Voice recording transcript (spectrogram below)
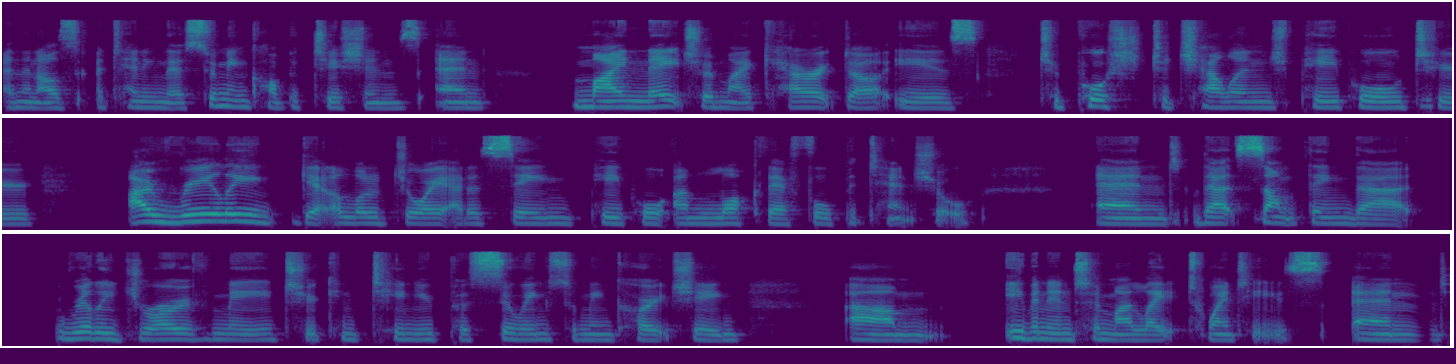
and then i was attending their swimming competitions. And my nature my character is to push to challenge people to I really get a lot of joy out of seeing people unlock their full potential. And that's something that really drove me to continue pursuing swimming coaching, um, even into my late 20s. And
